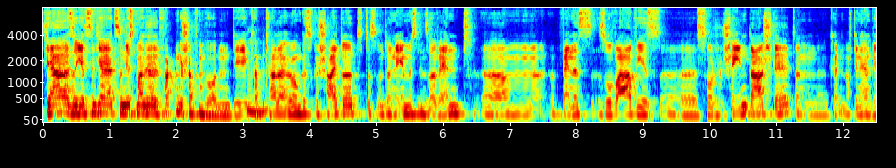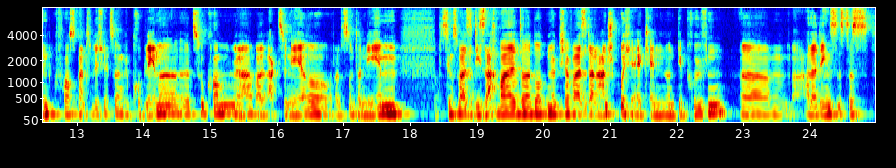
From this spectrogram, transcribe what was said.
Ja, also jetzt sind ja zunächst mal Fakten geschaffen worden. Die mhm. Kapitalerhöhung ist gescheitert, das Unternehmen ist insolvent. Ähm, wenn es so war, wie es äh, Social Chain darstellt, dann könnten auf den Herrn Windforst natürlich jetzt irgendwie Probleme äh, zukommen, ja, weil Aktionäre oder das Unternehmen beziehungsweise die Sachwalter dort möglicherweise dann Ansprüche erkennen und die prüfen. Ähm, allerdings ist das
